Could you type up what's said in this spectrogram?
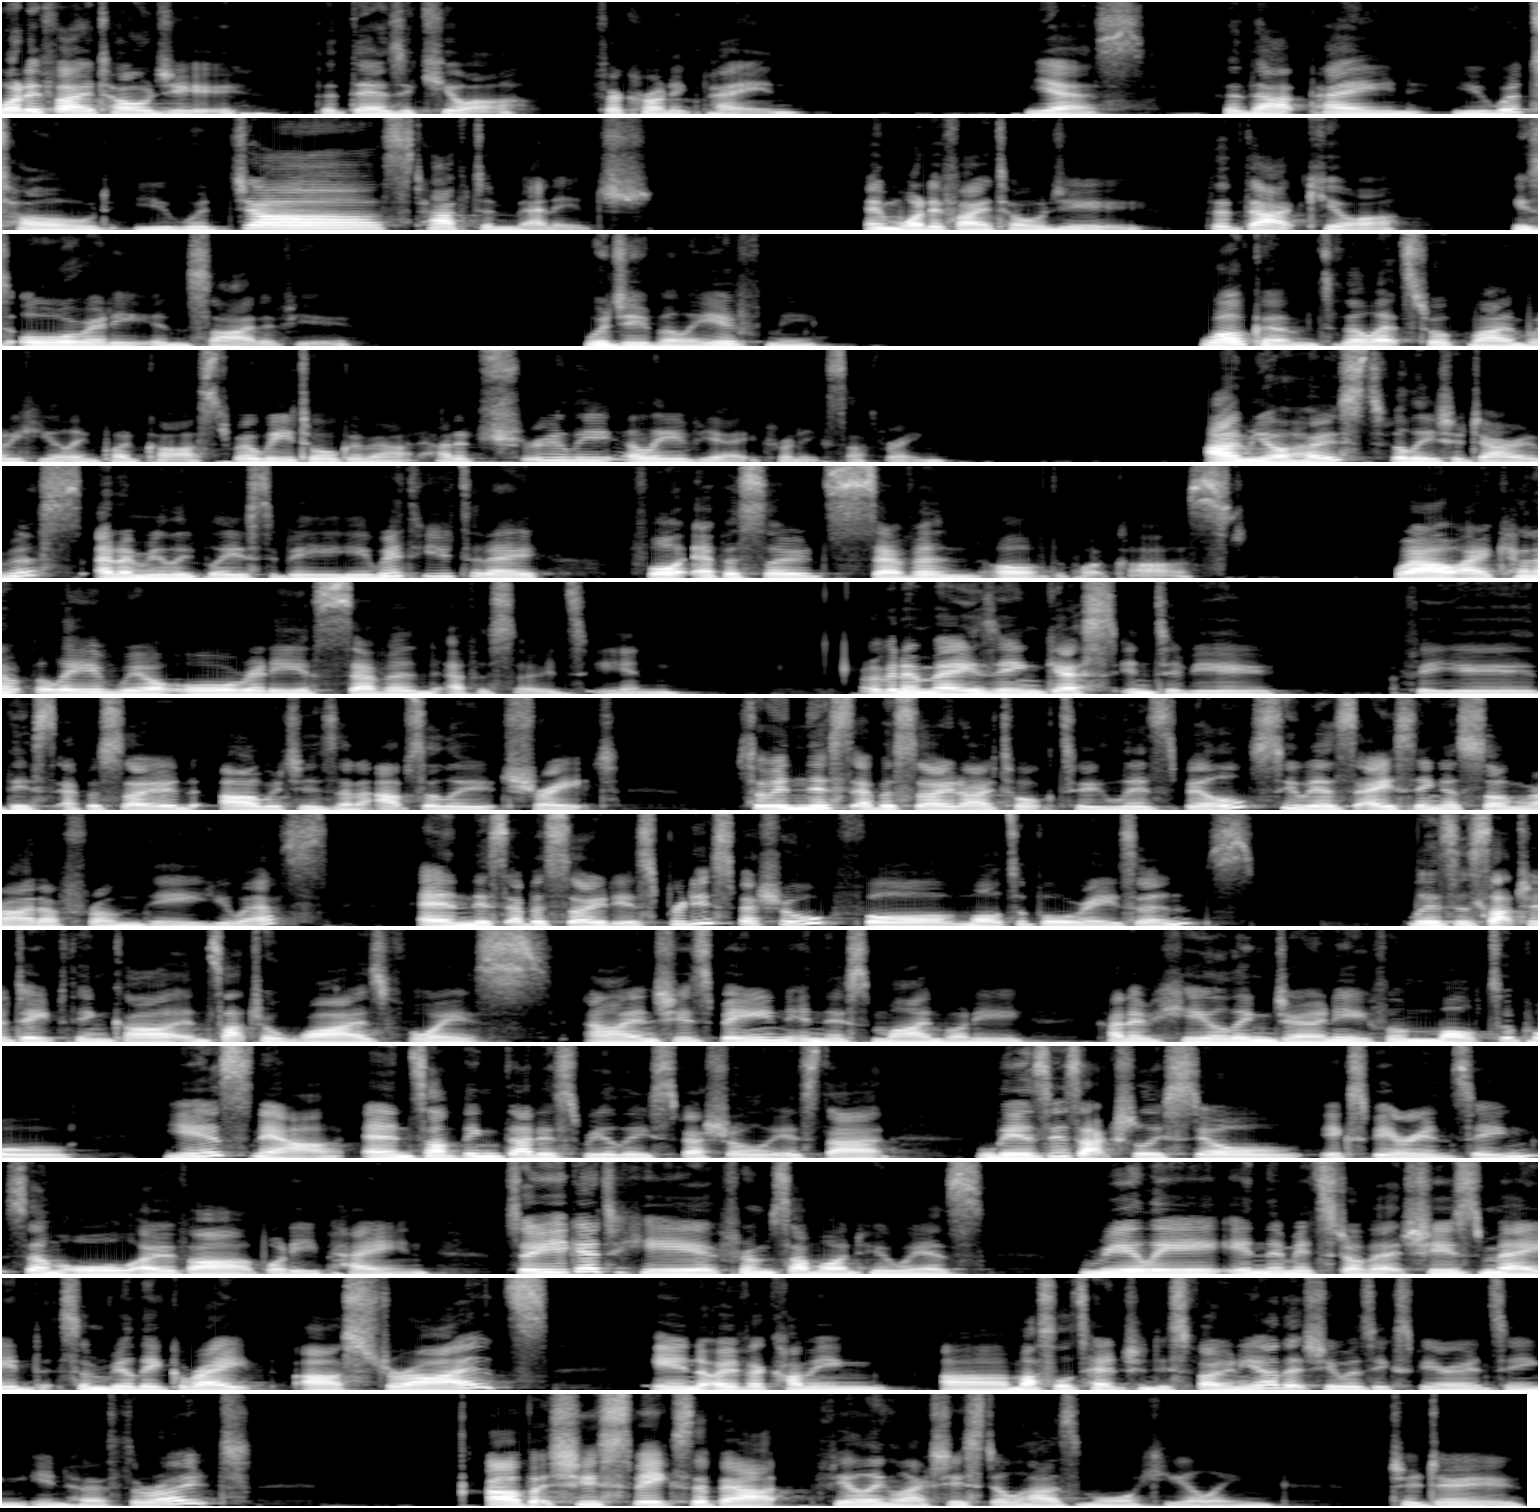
What if I told you that there's a cure for chronic pain? Yes, for that pain you were told you would just have to manage. And what if I told you that that cure is already inside of you? Would you believe me? Welcome to the Let's Talk Mind Body Healing podcast, where we talk about how to truly alleviate chronic suffering. I'm your host, Felicia Jaramus, and I'm really pleased to be here with you today for episode seven of the podcast. Wow, I cannot believe we are already seven episodes in. I have an amazing guest interview for you this episode, uh, which is an absolute treat. So, in this episode, I talk to Liz Bills, who is a singer songwriter from the US. And this episode is pretty special for multiple reasons. Liz is such a deep thinker and such a wise voice. Uh, and she's been in this mind body kind of healing journey for multiple years now. And something that is really special is that Liz is actually still experiencing some all over body pain. So you get to hear from someone who is really in the midst of it. She's made some really great uh, strides in overcoming uh, muscle tension dysphonia that she was experiencing in her throat. Uh, but she speaks about feeling like she still has more healing to do.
